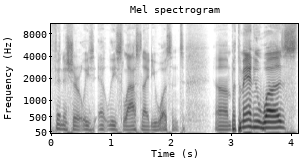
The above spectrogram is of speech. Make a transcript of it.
finish it. At least at least last night he wasn't. Um, but the man who was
